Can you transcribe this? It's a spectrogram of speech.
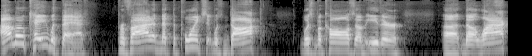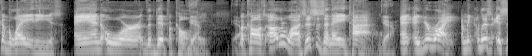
I'm okay with that, provided that the points it was docked was because of either uh, the lack of ladies and or the difficulty. Yeah. Yeah. Because otherwise, this is an A title. Yeah. And, and you're right. I mean, listen, it's.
